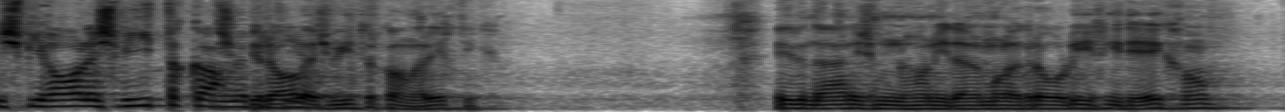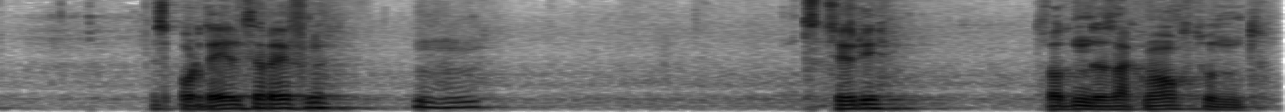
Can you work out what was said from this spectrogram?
Die Spirale ist weitergegangen? Die Spirale ist weitergegangen, richtig. Irgendwann hatte ich dann mal eine glorreiche Idee, gehabt, ein Bordell zu eröffnen. Mhm. In Zürich. Ich habe das auch gemacht und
